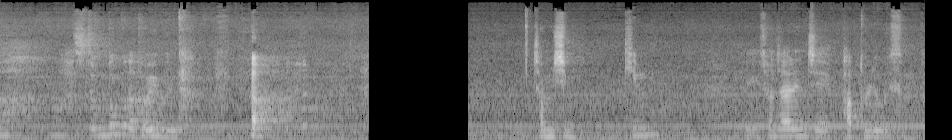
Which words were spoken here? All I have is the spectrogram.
아, 진짜 운동보다 더 힘들다. 점심 김 여기 전자레인지에 밥 돌리고 있습니다.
